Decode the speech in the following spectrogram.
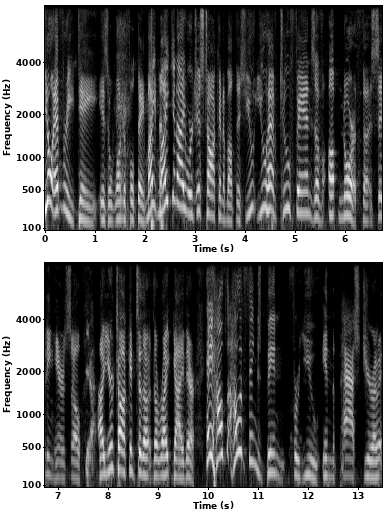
you know every day is a wonderful day. Mike mike and i were just talking about this. You you have two fans of up north uh, sitting here so yeah. Uh, you're talking to the, the right guy there. Hey how how have things been for you in the past year? I mean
